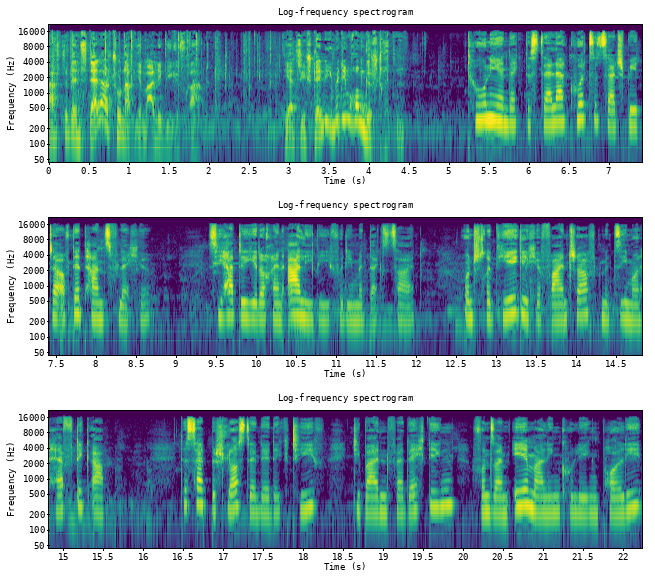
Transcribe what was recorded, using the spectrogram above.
Hast du denn Stella schon nach ihrem Alibi gefragt? Die hat sich ständig mit ihm rumgestritten. Toni entdeckte Stella kurze Zeit später auf der Tanzfläche. Sie hatte jedoch ein Alibi für die Mittagszeit und stritt jegliche Feindschaft mit Simon heftig ab. Deshalb beschloss der Detektiv, die beiden Verdächtigen von seinem ehemaligen Kollegen Poldi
